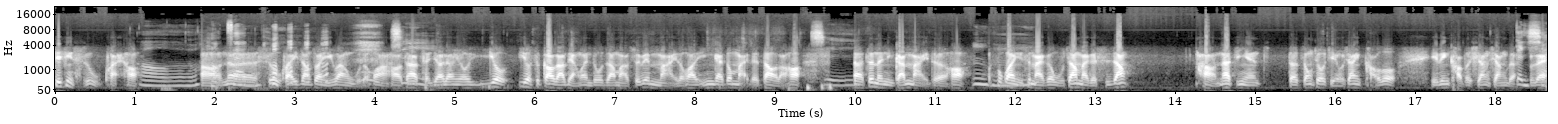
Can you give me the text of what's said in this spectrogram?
接近十五块哈。哦，好，那十五块一张赚一万五的话，哈，它成交量又又又是高达两万多张嘛，随便买的话应该都买得到了哈。是，那真的你敢买的哈，不管你是买个五张，买个十张，好，那今年。的中秋节，我相信烤肉一定烤得香香的，对不对？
